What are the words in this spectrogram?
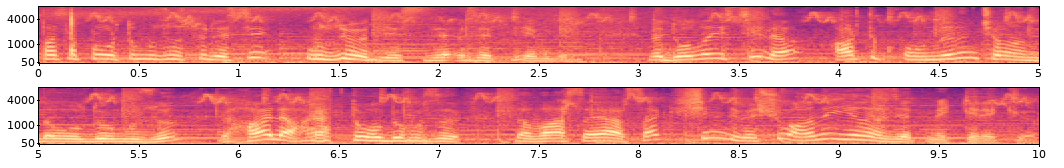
pasaportumuzun süresi uzuyor diye size özetleyebilirim. Ve dolayısıyla artık onların çağında olduğumuzu ve hala hayatta olduğumuzu da varsayarsak şimdi ve şu anı iyi analiz etmek gerekiyor.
